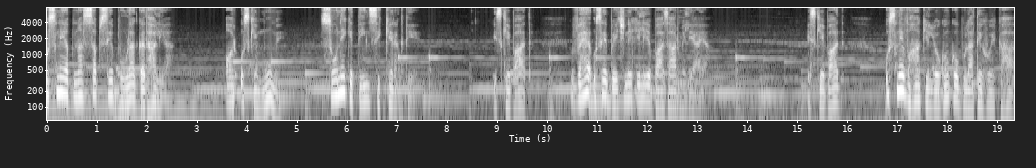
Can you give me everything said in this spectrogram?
उसने अपना सबसे बूढ़ा गधा लिया और उसके मुँह में सोने के तीन सिक्के रख दिए। इसके बाद वह उसे बेचने के लिए बाज़ार में ले आया। इसके बाद उसने वहाँ के लोगों को बुलाते हुए कहा,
